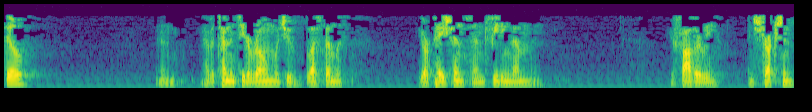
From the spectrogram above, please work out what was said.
still and have a tendency to roam, would you bless them with your patience and feeding them and your fatherly instruction?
